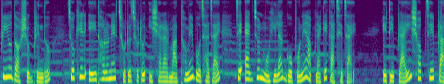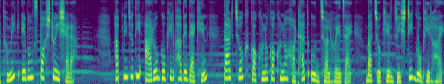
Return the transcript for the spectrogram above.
প্রিয় দর্শকবৃন্দ, চোখের এই ধরনের ছোট ছোট ইশারার মাধ্যমে বোঝা যায় যে একজন মহিলা গোপনে আপনাকে কাছে চায়। এটি প্রায়ই সবচেয়ে প্রাথমিক এবং স্পষ্ট ইশারা। আপনি যদি আরও গভীরভাবে দেখেন, তার চোখ কখনো কখনো হঠাৎ উজ্জ্বল হয়ে যায় বা চোখের দৃষ্টি গভীর হয়।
